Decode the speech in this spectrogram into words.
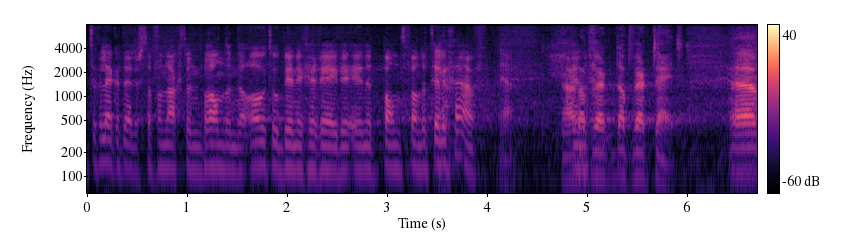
Tegelijkertijd is er vannacht een brandende auto binnengereden in het pand van de Telegraaf. Ja. Nou, dat werd, dat werd tijd. Ehm,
